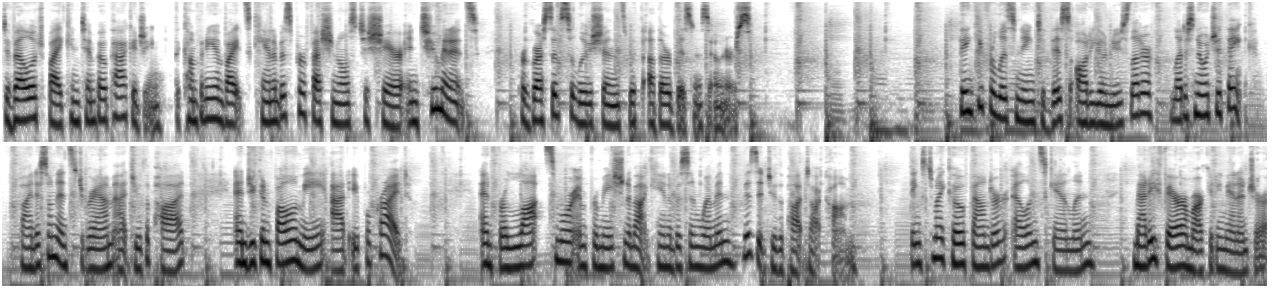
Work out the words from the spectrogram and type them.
Developed by Contempo Packaging, the company invites cannabis professionals to share in two minutes progressive solutions with other business owners. Thank you for listening to this audio newsletter. Let us know what you think. Find us on Instagram at Do the Pot, and you can follow me at April Pride. And for lots more information about cannabis and women, visit dothepot.com. Thanks to my co founder, Ellen Scanlon, Maddie Fair, our marketing manager,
